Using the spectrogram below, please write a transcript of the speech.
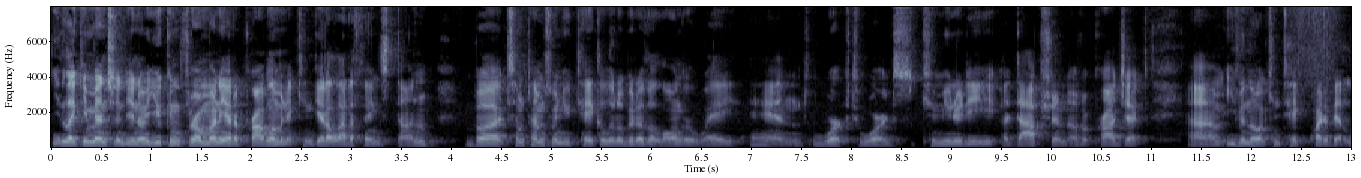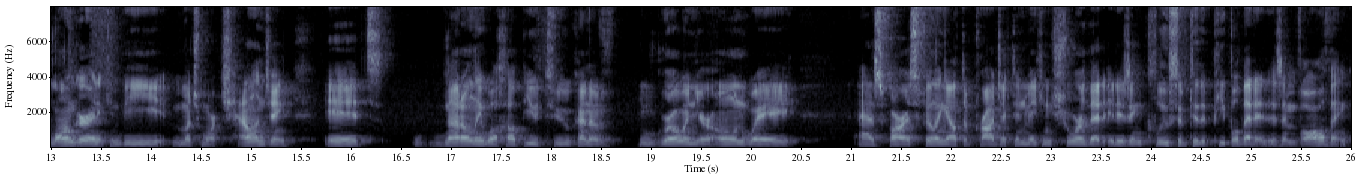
like you mentioned, you know, you can throw money at a problem and it can get a lot of things done. But sometimes when you take a little bit of the longer way and work towards community adoption of a project, um, even though it can take quite a bit longer and it can be much more challenging, it not only will help you to kind of grow in your own way as far as filling out the project and making sure that it is inclusive to the people that it is involving.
